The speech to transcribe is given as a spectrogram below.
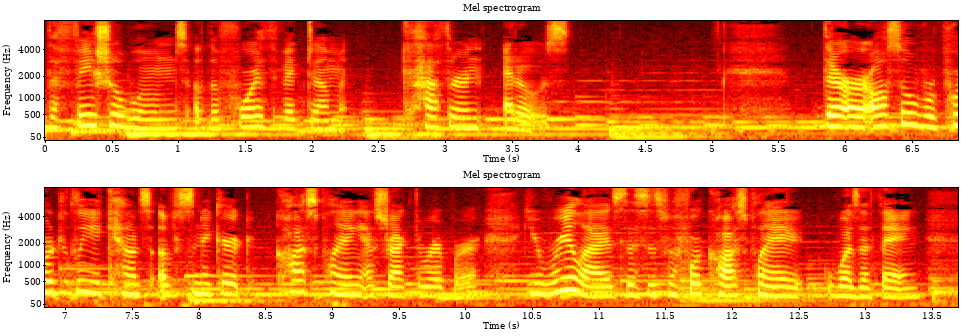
the facial wounds of the fourth victim, Catherine Eddowes. There are also reportedly accounts of Snickert cosplaying as Jack the Ripper. You realize this is before cosplay was a thing.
